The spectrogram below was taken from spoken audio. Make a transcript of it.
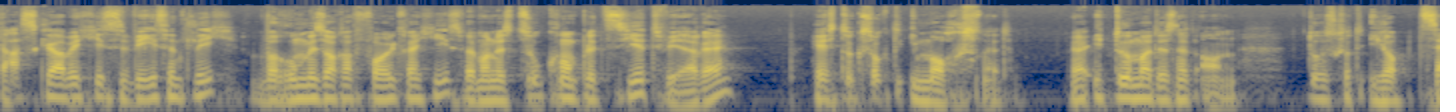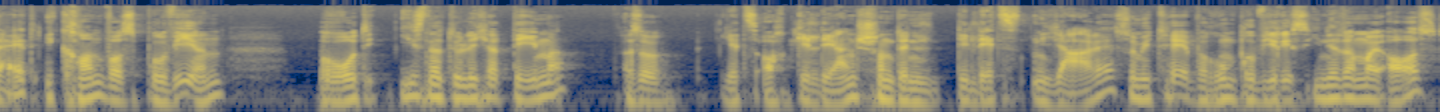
das, glaube ich, ist wesentlich, warum es auch erfolgreich ist, weil wenn es zu kompliziert wäre, hättest du gesagt, ich mach's nicht. Ja, ich tue mir das nicht an. Du hast gesagt, ich habe Zeit, ich kann was probieren. Brot ist natürlich ein Thema, also jetzt auch gelernt schon den, die letzten Jahre, somit, hey, warum probiere ich es nicht einmal aus?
